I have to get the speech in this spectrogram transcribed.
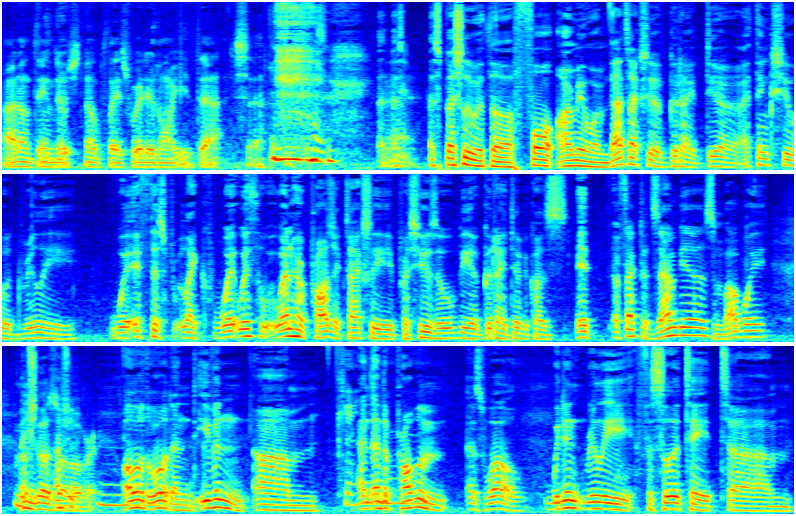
I don't think there's no place where they don't eat that. So, Es- Especially with the fall armyworm, that's actually a good idea. I think she would really, if this like wi- with when her project actually pursues, it will be a good idea because it affected Zambia, Zimbabwe, I mean, it goes all sure- over. all over the world, and even um, and and the problem as well, we didn't really facilitate. Um,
